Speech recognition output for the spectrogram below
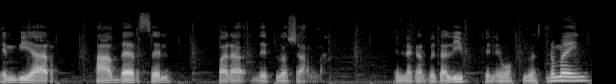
enviar a Vercel para deployarla. En la carpeta lib tenemos nuestro main.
